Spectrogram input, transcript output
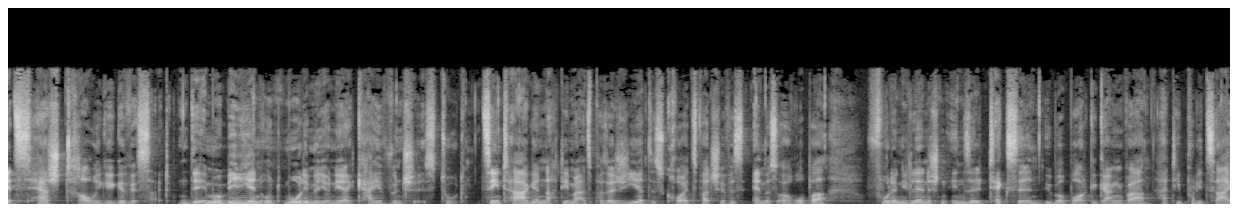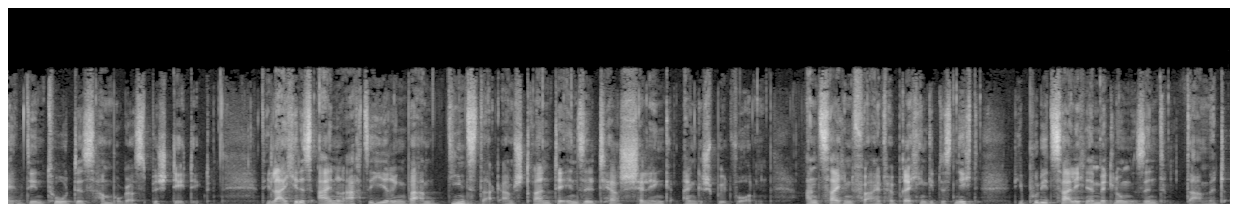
Jetzt herrscht traurige Gewissheit. Der Immobilien- und Modemillionär Kai Wünsche ist tot. Zehn Tage nachdem er als Passagier des Kreuzfahrtschiffes MS Europa vor der niederländischen Insel Texel über Bord gegangen war, hat die Polizei den Tod des Hamburgers bestätigt. Die Leiche des 81-Jährigen war am Dienstag am Strand der Insel Terschelling angespült worden. Anzeichen für ein Verbrechen gibt es nicht. Die polizeilichen Ermittlungen sind damit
